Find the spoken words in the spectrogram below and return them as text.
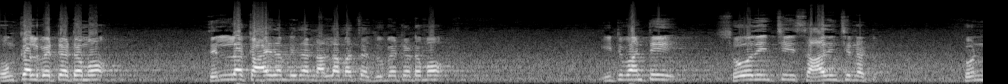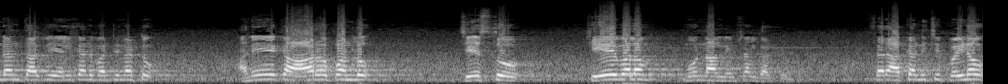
వంకలు పెట్టడమో తెల్ల కాగితం మీద నల్ల మచ్చ చూపెట్టడమో ఇటువంటి శోధించి సాధించినట్టు కొండను తవ్వి ఎలుకను పట్టినట్టు అనేక ఆరోపణలు చేస్తూ కేవలం మూడు నాలుగు నిమిషాలు గడిపింది సరే అక్కడి నుంచి పోయినావు.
